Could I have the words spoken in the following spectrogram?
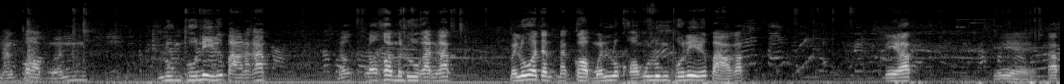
หนังกรอบเหมือน ลุงโทนี่หรือเปล่านะครับแล้วเราค่อยมาดูกันครับ ไม่รู้ว่าจะหนังกรอบเหมือนของลุงโทนี่หรือเปล่าครับ นี่ครับนี่ครับ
